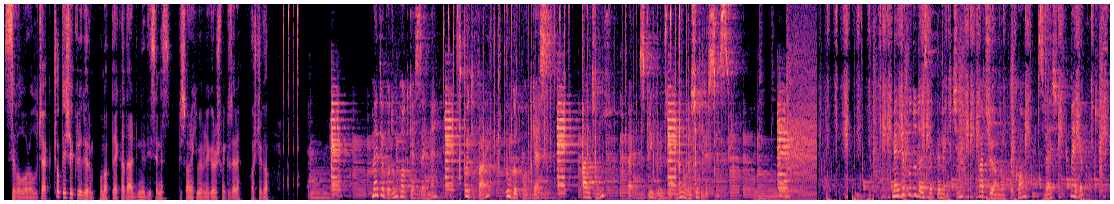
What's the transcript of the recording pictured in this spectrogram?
Civil War olacak. Çok teşekkür ediyorum bu noktaya kadar dinlediyseniz. Bir sonraki bölümde görüşmek üzere. Hoşçakalın. Medyapod'un podcastlerine Spotify, Google Podcast, iTunes ve Spreaker üzerinden ulaşabilirsiniz. Medyapod'u desteklemek için patreon.com slash medyapod.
